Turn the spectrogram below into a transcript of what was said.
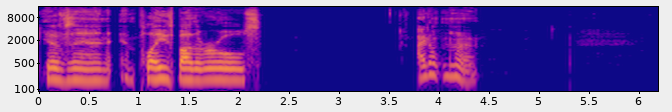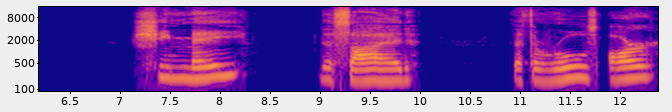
gives in and plays by the rules? I don't know. She may decide that the rules are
